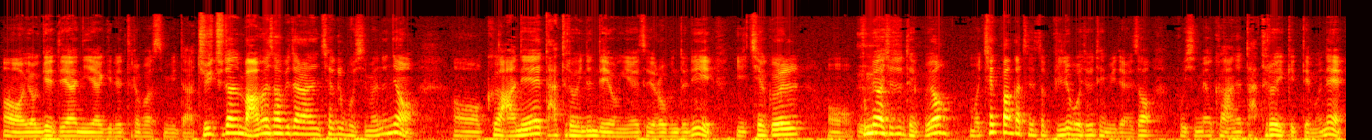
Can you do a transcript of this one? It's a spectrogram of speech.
어, 여기에 대한 이야기를 들어봤습니다. 주식 투자는 마음의 사업이다라는 책을 보시면은요, 어, 그 안에 다 들어있는 내용이에요. 그래서 여러분들이 이 책을, 어, 구매하셔도 되고요. 뭐, 책방 같은 데서 빌려보셔도 됩니다. 그래서 보시면 그 안에 다 들어있기 때문에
